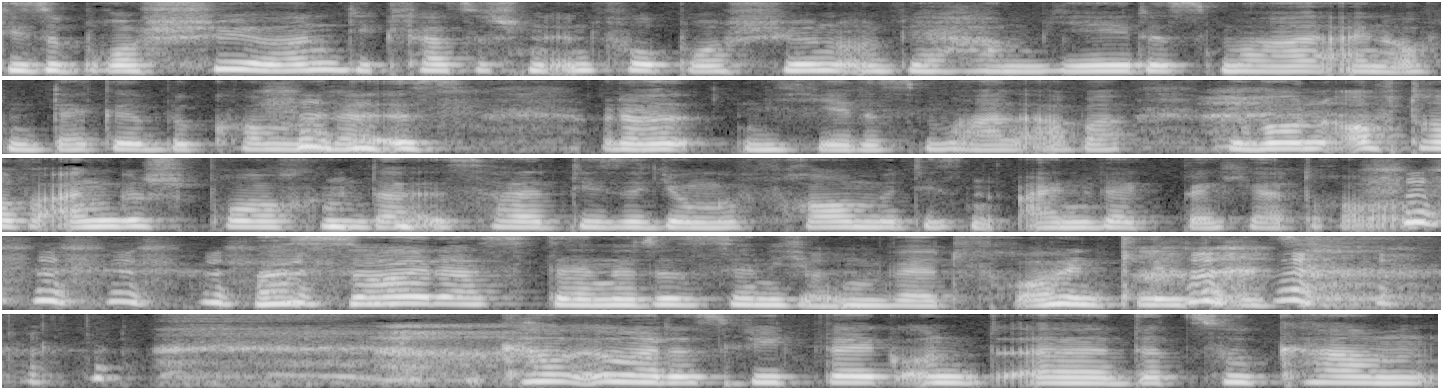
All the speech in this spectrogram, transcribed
diese Broschüren, die klassischen Infobroschüren und wir haben jedes Mal einen auf den Deckel bekommen, da ist, oder nicht jedes Mal, aber wir wurden oft darauf angesprochen, da ist halt diese junge Frau mit diesem Einwegbecher drauf. Was soll das denn? Das ist ja nicht umweltfreundlich. Und so. kam immer das Feedback und äh, dazu kam,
